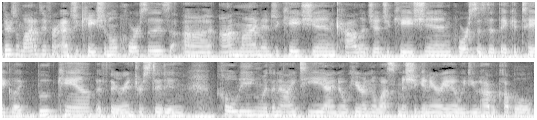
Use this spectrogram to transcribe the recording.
There's a lot of different educational courses uh, online education college education courses that they could take like boot camp if they're interested in coding with an it i know here in the west michigan area we do have a couple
